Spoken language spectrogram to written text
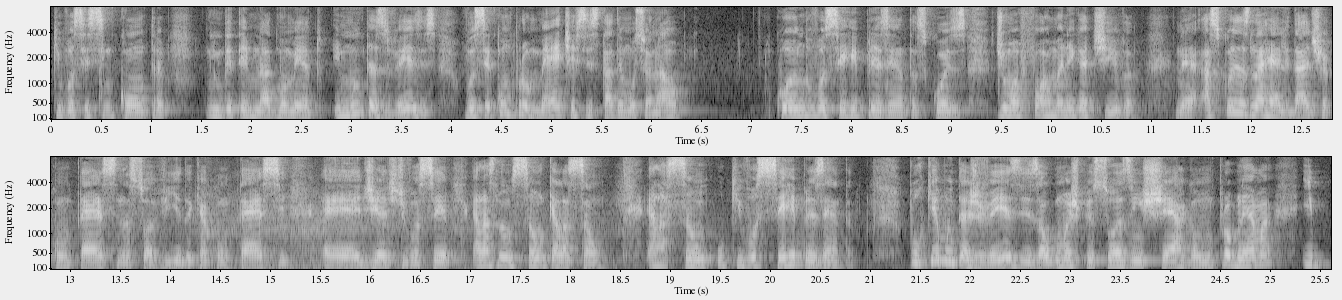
que você se encontra em um determinado momento. E muitas vezes você compromete esse estado emocional quando você representa as coisas de uma forma negativa. Né? As coisas na realidade que acontecem na sua vida, que acontecem é, diante de você, elas não são o que elas são, elas são o que você representa. Porque muitas vezes algumas pessoas enxergam um problema e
